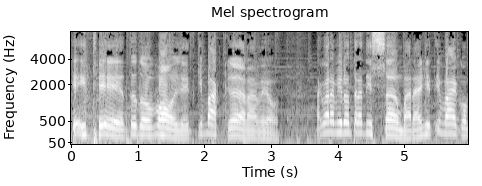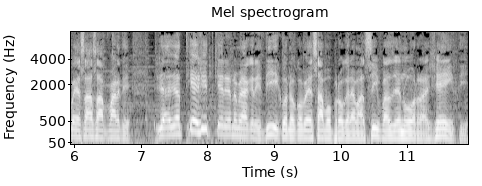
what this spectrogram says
Gente, tudo bom, gente? Que bacana, meu. Agora virou tradição, né? A gente vai começar essa parte já, já tinha gente querendo me agredir quando eu começava o programa assim, fazendo honra gente.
